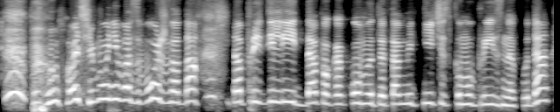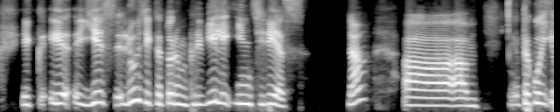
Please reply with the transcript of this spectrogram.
почему невозможно, да, определить, да, по какому-то там этническому признаку, да, и, и есть люди, которым привили интерес да, а, такой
